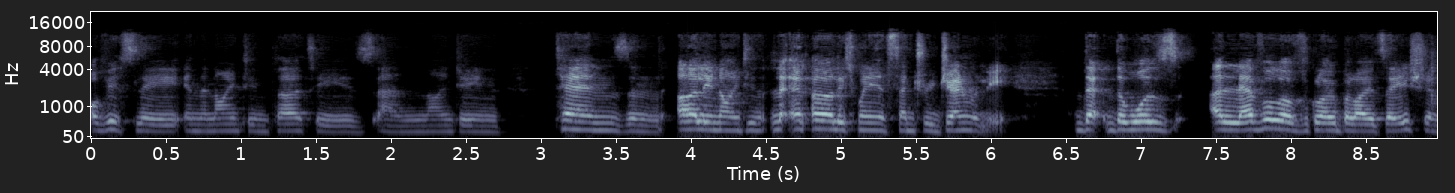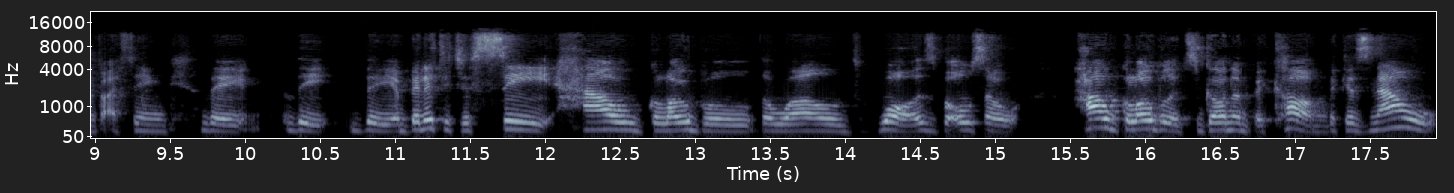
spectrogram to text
obviously in the 1930s and 1910s and early 19 early 20th century generally that there was a level of globalization but i think the the the ability to see how global the world was but also how global it's going to become because now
